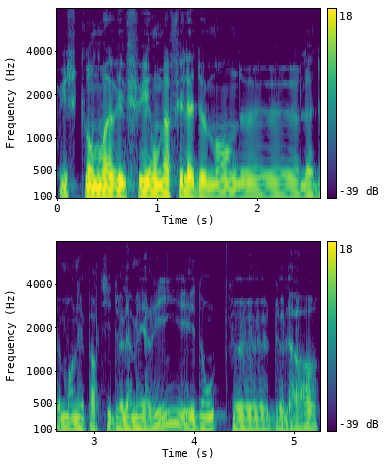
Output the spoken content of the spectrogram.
puisqu'on m'avait fait, on m'a fait la demande, la demande est partie de la mairie et donc de là,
